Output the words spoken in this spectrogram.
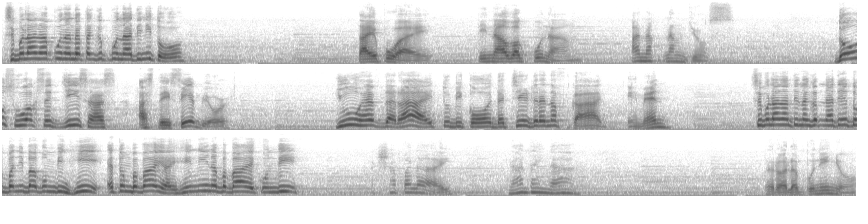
Simula na po na natanggap po natin ito, tayo po ay tinawag po ng anak ng Diyos. Those who accept Jesus as their Savior, you have the right to be called the children of God. Amen? Simula nang tinanggap natin ito, banibagong binhi. Itong babae ay hindi na babae, kundi siya pala ay nanay na. Pero alam po ninyo,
